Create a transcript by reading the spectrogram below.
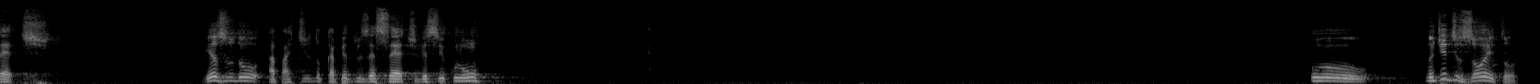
17. Êxodo, a partir do capítulo 17, versículo 1. O, no dia 18,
